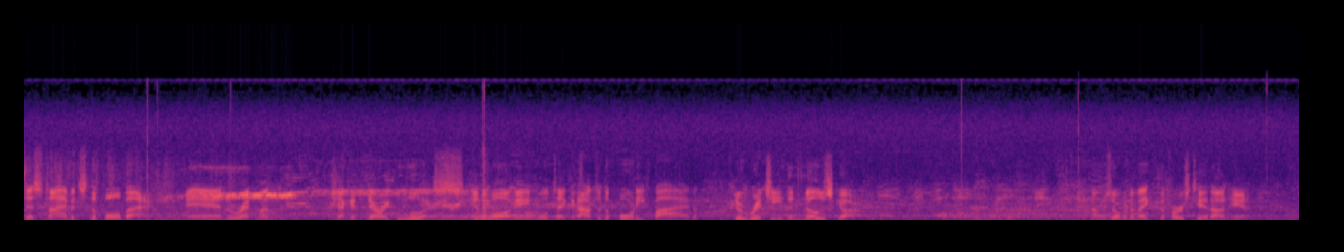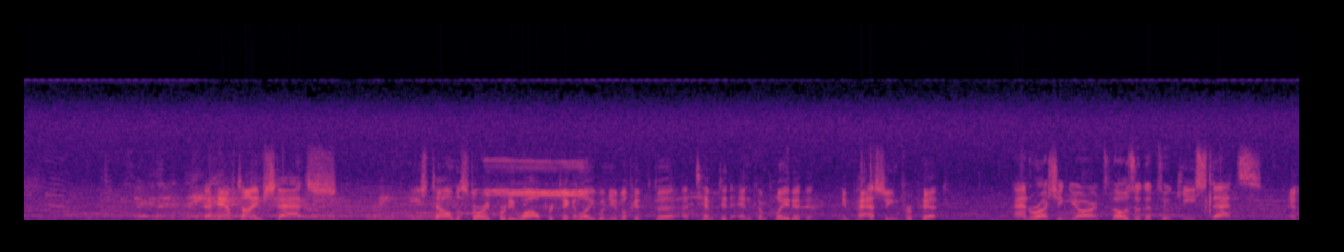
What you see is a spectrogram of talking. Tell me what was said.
This time it's the fullback. And Redmond check it. Derek Lewis in the ball game will take it out to the 45. DeRiggi, the nose guard, comes over to make the first hit on him. The halftime stats, these tell the story pretty well, particularly when you look at uh, attempted and completed in passing for Pitt. And rushing yards. Those are the two key stats. And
